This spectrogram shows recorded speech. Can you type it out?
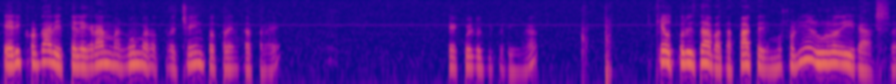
e ricordare il telegramma numero 333, che è quello di prima, che autorizzava da parte di Mussolini l'uso dei gas.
